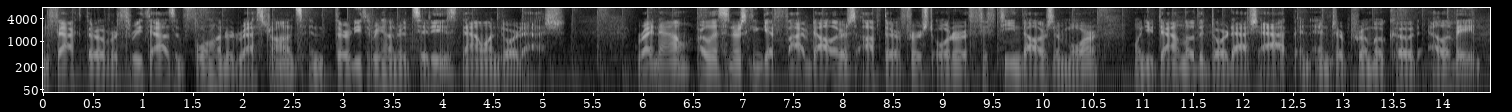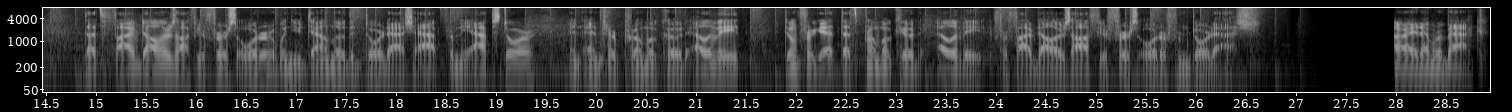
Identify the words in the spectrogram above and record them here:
In fact, there are over 3,400 restaurants in 3,300 cities now on DoorDash. Right now, our listeners can get $5 off their first order of $15 or more when you download the DoorDash app and enter promo code ELEVATE. That's $5 off your first order when you download the DoorDash app from the App Store and enter promo code ELEVATE. Don't forget, that's promo code ELEVATE for $5 off your first order from DoorDash. All right, and we're back.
